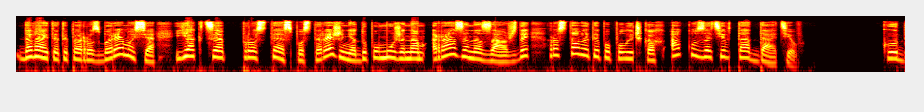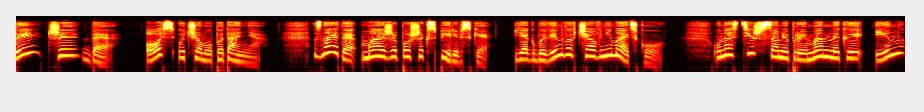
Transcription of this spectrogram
Давайте тепер розберемося, як це просте спостереження допоможе нам раз і назавжди розставити по поличках акузатів та датів. Куди чи де? Ось у чому питання. Знаєте, майже по-шекспірівськи, якби він вивчав німецьку. У нас ті ж самі прийменники ін,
